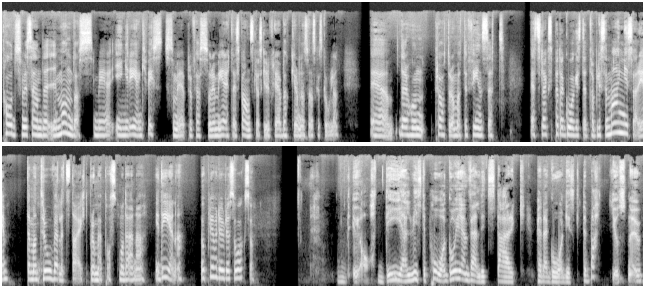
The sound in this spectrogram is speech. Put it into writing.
podd som vi sände i måndags med Inger Enqvist som är professor emerita i spanska och skriver flera böcker om den svenska skolan. Eh, där hon pratar om att det finns ett, ett slags pedagogiskt etablissemang i Sverige där man tror väldigt starkt på de här postmoderna idéerna. Upplever du det så också? Ja, delvis. Det pågår ju en väldigt stark pedagogisk debatt just nu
